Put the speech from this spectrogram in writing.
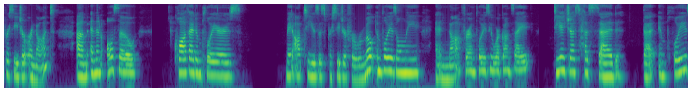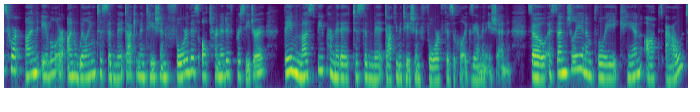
procedure or not. Um, and then also, qualified employers may opt to use this procedure for remote employees only and not for employees who work on site. DHS has said that employees who are unable or unwilling to submit documentation for this alternative procedure they must be permitted to submit documentation for physical examination. So essentially, an employee can opt out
